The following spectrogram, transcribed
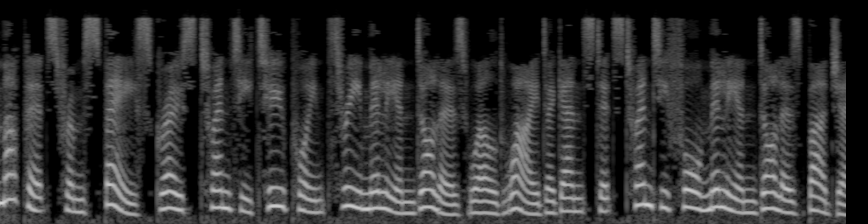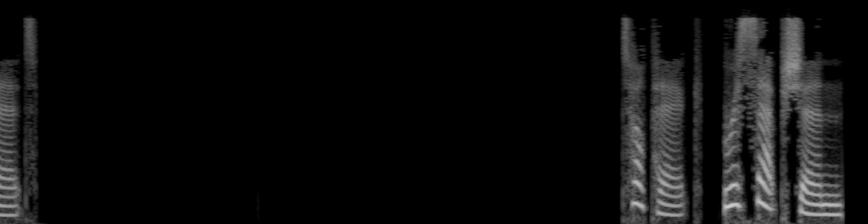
Muppets from Space grossed $22.3 million worldwide against its $24 million budget. Reception.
